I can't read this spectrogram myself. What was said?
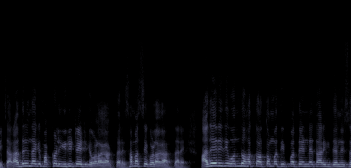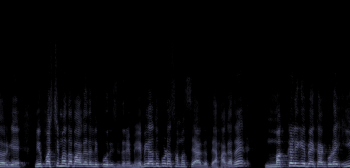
ವಿಚಾರ. ಅದರಿಂದಾಗಿ ಮಕ್ಕಳು ಇರಿಟೇಟ್ಗೆ ಒಳಗಾಗ್ತಾರೆ ಸಮಸ್ಯೆಗೆ ಒಳಗಾಗ್ತಾರೆ. ಅದೇ ರೀತಿ ಒಂದು ಹತ್ತು ಹತ್ತೊಂಬತ್ತು ಇಪ್ಪತ್ತೆಂಟನೇ ತಾರೀಕು ಜನಿಸೋರಿಗೆ ನೀವು ಪಶ್ಚಿಮದ ಭಾಗದಲ್ಲಿ ಕೂರಿಸಿದ್ರೆ ಮೇ ಬಿ ಅದು ಕೂಡ ಸಮಸ್ಯೆ ಆಗುತ್ತೆ. ಹಾಗಾದ್ರೆ ಮಕ್ಕಳಿಗೆ ಬೇಕಾಗಿ ಕೂಡ ಈ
